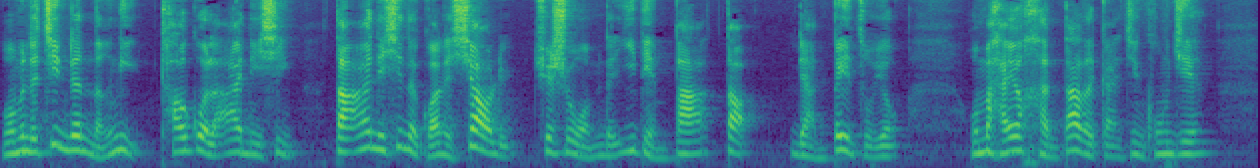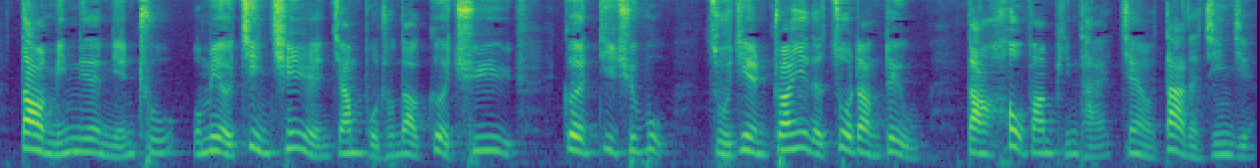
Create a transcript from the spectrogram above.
我们的竞争能力超过了爱立信，但爱立信的管理效率却是我们的一点八到两倍左右，我们还有很大的改进空间。到明年的年初，我们有近千人将补充到各区域、各地区部，组建专业的作战队伍，但后方平台将有大的精简。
